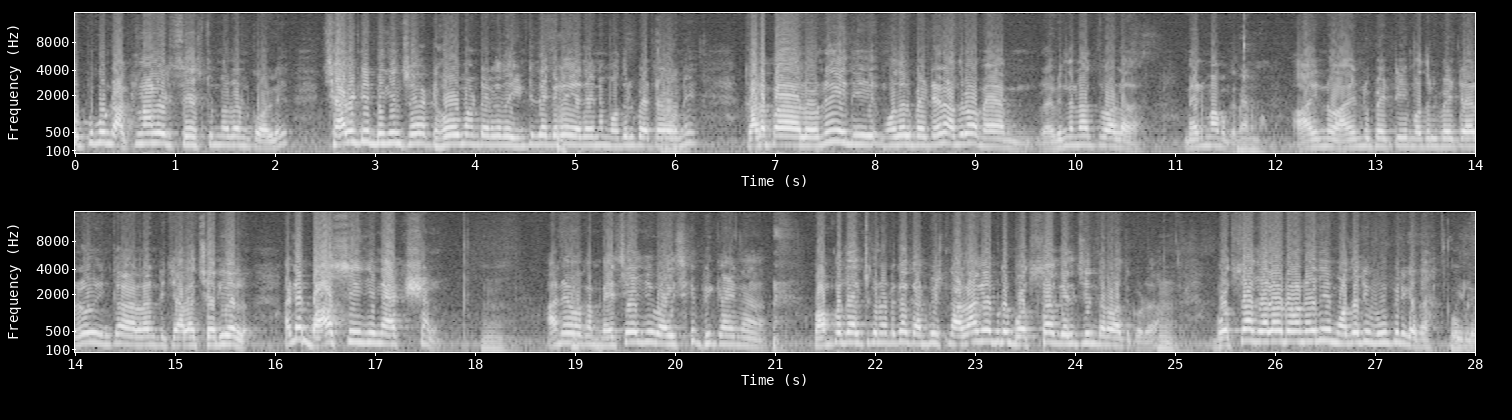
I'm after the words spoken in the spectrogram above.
ఒప్పుకుంటూ అక్నాలెడ్జ్ చేస్తున్నారు అనుకోవాలి చారిటీ బిగిన్స్ అట్ హోమ్ అంటారు కదా ఇంటి దగ్గరే ఏదైనా మొదలు పెట్టాలని కడపలోనే ఇది మొదలు పెట్టారు. అందులో మే రవీంద్రనాథ్ వాళ్ళ మేనమామ కదా. మేనమామ. ఆయన్ను ఆయన్ను పెట్టి మొదలు పెట్టారు. ఇంకా అలాంటి చాలా చర్యలు. అంటే బాస్ ఈజ్ ఇన్ యాక్షన్. అనే ఒక మెసేజ్ వైసీపీకి ఆయన పంపదలుచుకున్నట్టుగా కనిపిస్తుంది. అలాగే ఇప్పుడు బొత్స గెలిచిన తర్వాత కూడా బొత్స గెలవడం అనేది మొదటి ఊపిరి కదా వీళ్ళు.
